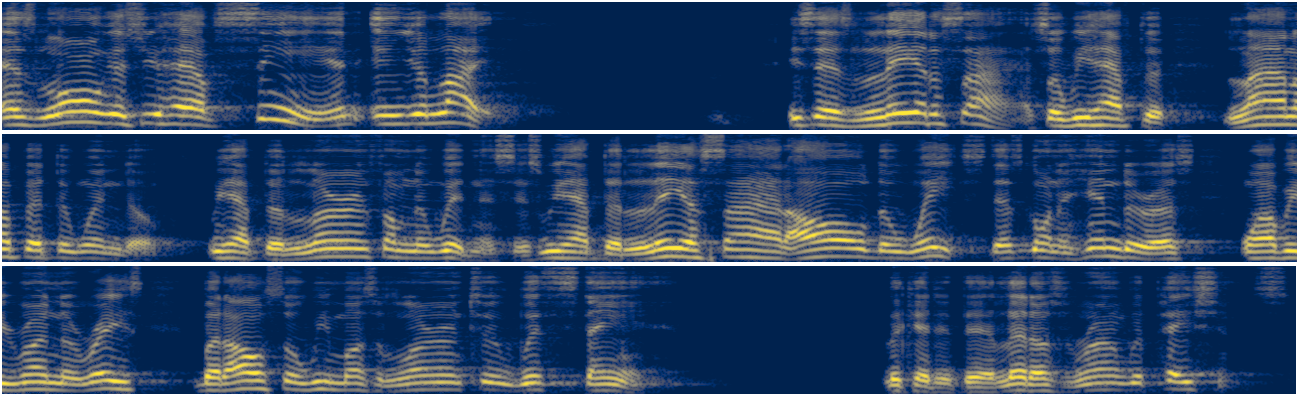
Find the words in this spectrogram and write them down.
as long as you have sin in your life. He says, lay it aside. So we have to line up at the window. We have to learn from the witnesses. We have to lay aside all the weights that's going to hinder us while we run the race, but also we must learn to withstand. Look at it there. Let us run with patience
